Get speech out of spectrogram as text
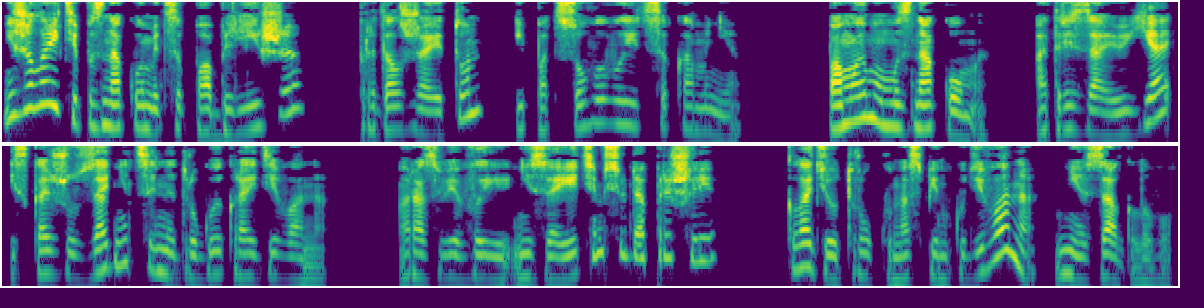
Не желаете познакомиться поближе? Продолжает он и подсовывается ко мне. По-моему, мы знакомы. Отрезаю я и скольжу задницей на другой край дивана. «Разве вы не за этим сюда пришли?» Кладет руку на спинку дивана мне за голову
